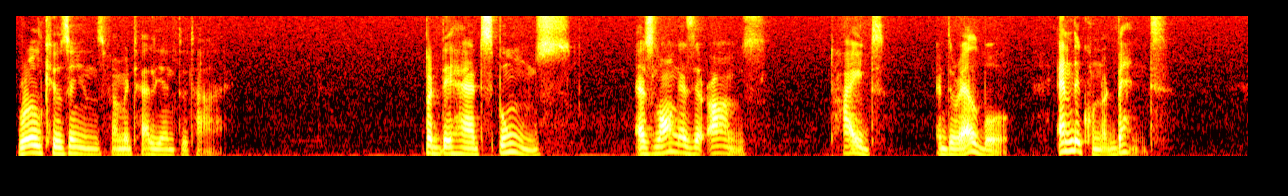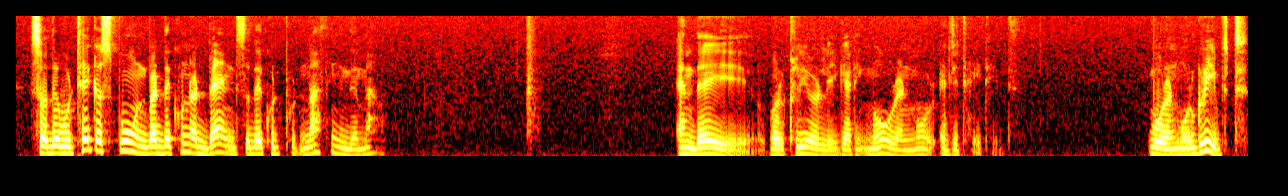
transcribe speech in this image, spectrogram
world cuisines from Italian to Thai. But they had spoons as long as their arms tied at their elbow and they could not bend. So they would take a spoon, but they could not bend, so they could put nothing in their mouth. And they were clearly getting more and more agitated, more and more grieved.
